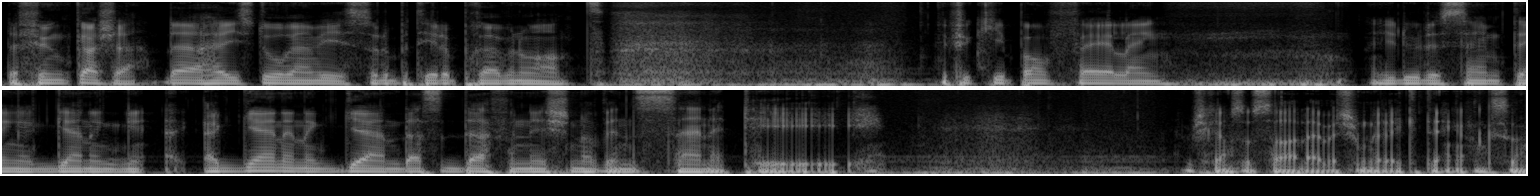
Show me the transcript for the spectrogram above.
Det funker ikke. Det har historien vist, så det er på tide å prøve noe annet. If you keep on failing You do the same thing again and again, and again. That's the definition of insanity. Jeg vet ikke hvem som sa det, jeg vet ikke om det er riktig engang, så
